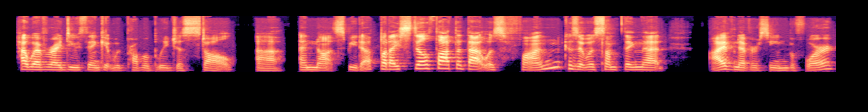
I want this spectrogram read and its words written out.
However, I do think it would probably just stall uh, and not speed up. But I still thought that that was fun because it was something that I've never seen before.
